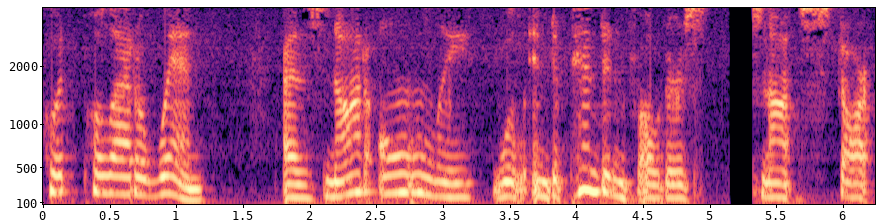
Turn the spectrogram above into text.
could pull out a win, as not only will independent voters not start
